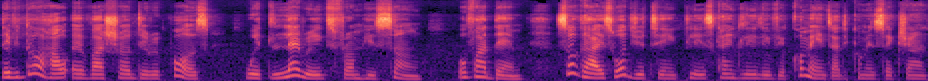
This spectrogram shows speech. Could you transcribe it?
Davido, however, shot the reports with lyrics from his song over them. So guys, what do you think? Please kindly leave your comment at the comment section.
